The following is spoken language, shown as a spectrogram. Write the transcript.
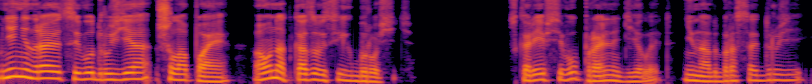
Мне не нравятся его друзья шалопаи, а он отказывается их бросить. Скорее всего, правильно делает. Не надо бросать друзей.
